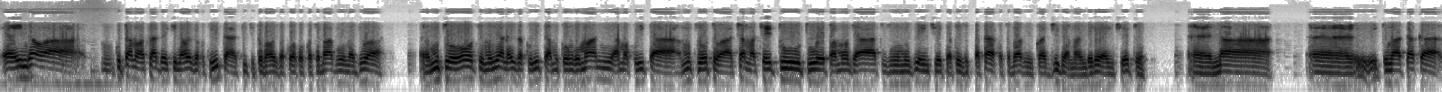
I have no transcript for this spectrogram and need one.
uh, ingawa mkutano wa SADC inaweza kutuita, sisi tunaweza kuwako kwa sababu unajua E, mtu wowote mwenyewe anaweza kuita mkongomani ama kuita mtu wote wa chama chetu tuwe pamoja, tuzungumzie nchi yetu, hatuwezi kukataa kwa sababu ni kwa ajili ya maendeleo ya nchi yetu. E, na Uh, tunataka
